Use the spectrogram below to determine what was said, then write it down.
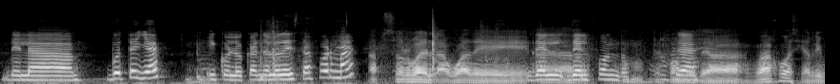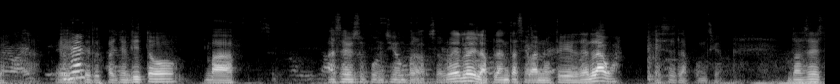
de la botella y colocándolo de esta forma. Absorba el agua de, Del- del fondo. ujú, del O fondo sea- de abajo hacia arriba. El, el pañuelito va a hacer su función para absorberlo y la planta se va a nutrir del agua. Esa es la función. Entonces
